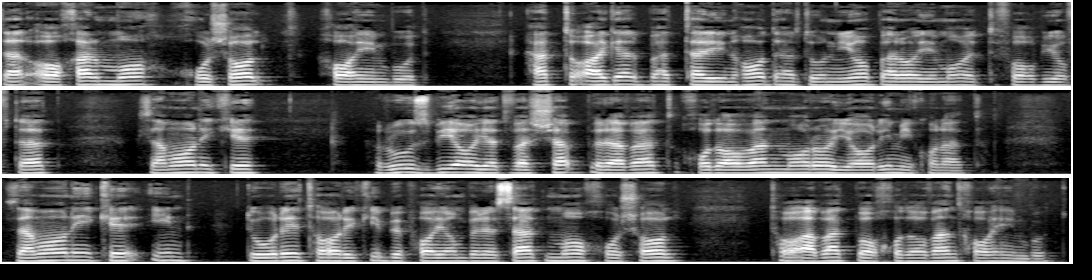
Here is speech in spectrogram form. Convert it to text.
در آخر ما خوشحال خواهیم بود. حتی اگر بدترین ها در دنیا برای ما اتفاق بیفتد زمانی که روز بیاید و شب برود خداوند ما را یاری می کند زمانی که این دوره تاریکی به پایان برسد ما خوشحال تا ابد با خداوند خواهیم بود.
